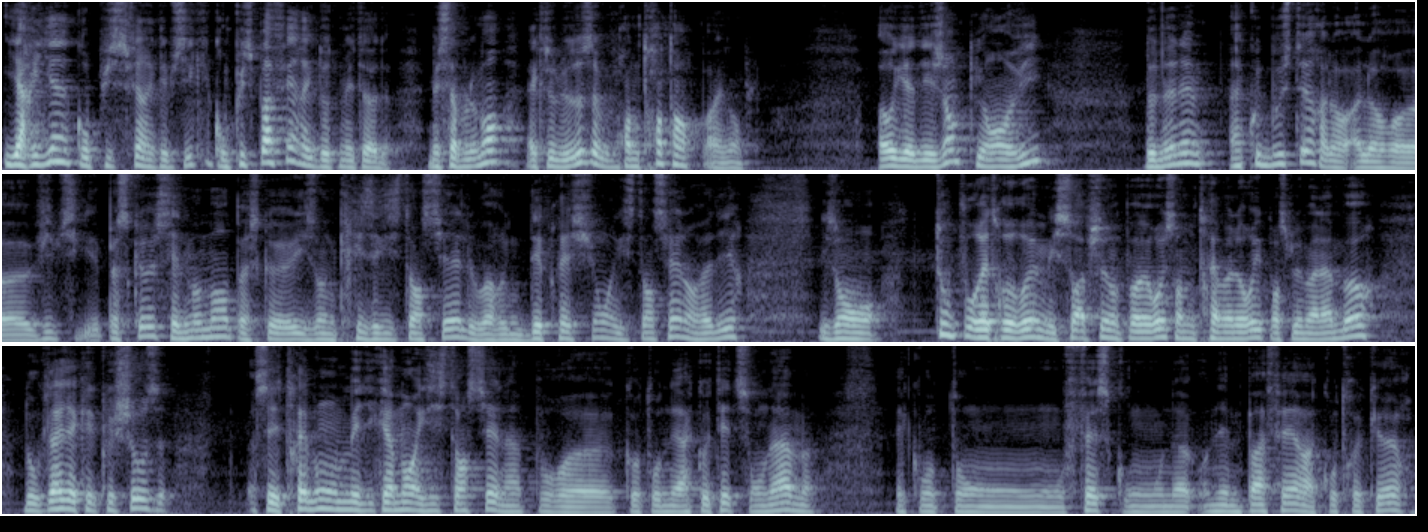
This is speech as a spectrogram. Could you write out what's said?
il n'y a rien qu'on puisse faire avec les psychiques, qu'on ne puisse pas faire avec d'autres méthodes. Mais simplement, avec le méthode, ça peut prendre 30 ans, par exemple. Or, il y a des gens qui ont envie de donner un coup de booster à leur, euh, vie psychique. Parce que c'est le moment, parce qu'ils ont une crise existentielle, voire une dépression existentielle, on va dire. Ils ont tout pour être heureux, mais ils sont absolument pas heureux, ils sont très malheureux, ils pensent même à la mort. Donc là, il y a quelque chose. C'est très bon médicament existentiel hein, pour euh, quand on est à côté de son âme et quand on fait ce qu'on n'aime pas faire à contre-coeur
